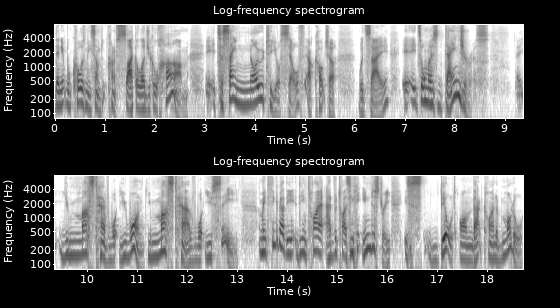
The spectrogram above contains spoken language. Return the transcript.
then it will cause me some kind of psychological harm. It, to say no to yourself, our culture would say, it, it's almost dangerous you must have what you want. You must have what you see. I mean, think about the, the entire advertising industry is built on that kind of model.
